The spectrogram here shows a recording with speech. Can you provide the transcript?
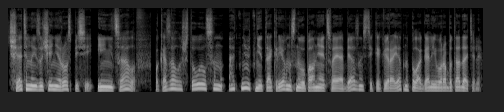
Тщательное изучение росписей и инициалов показало, что Уилсон отнюдь не так ревностно выполняет свои обязанности, как, вероятно, полагали его работодатели.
